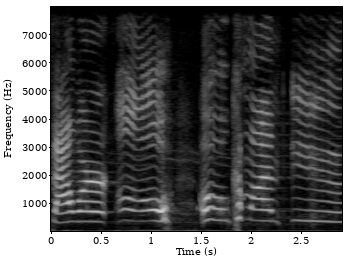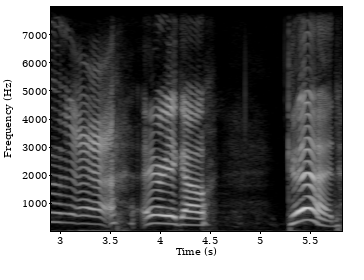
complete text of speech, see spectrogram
sour. Oh, oh, come on. Ugh. There you go. Good.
